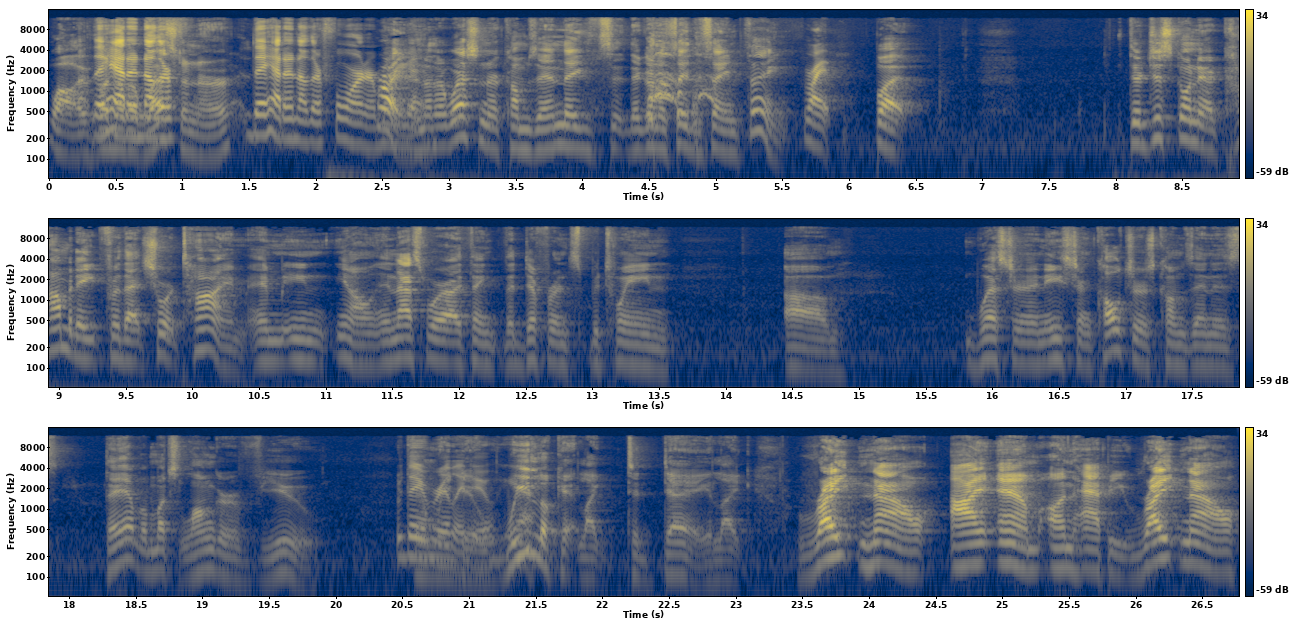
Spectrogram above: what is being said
well they had another westerner they had another foreigner right another westerner comes in they they're going to say the same thing Right. but they're just going to accommodate for that short time. I mean, you know, and that's where I think the difference between um, Western and Eastern cultures comes in is they have a much longer view. They than we really do, We yeah. look at like today, like right now, I am unhappy. Right now,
